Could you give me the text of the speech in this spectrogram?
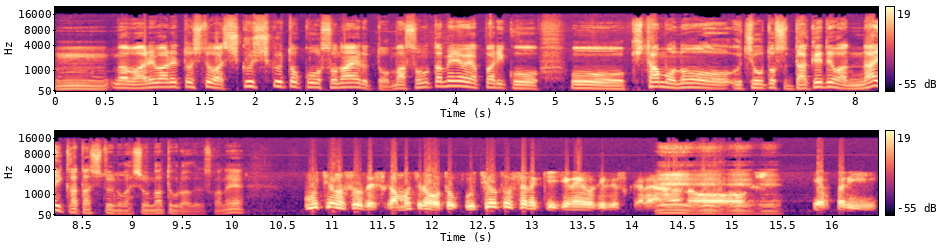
うん。まあ、我々としては粛々とこう備えると、まあ、そのためにはやっぱりこうお来たものを撃ち落とすだけではない形というのが必要になってくるわけですかね。もちろんそうですが、もちろん撃ち落とさなきゃいけないわけですから、えー、あのーえー、やっぱり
